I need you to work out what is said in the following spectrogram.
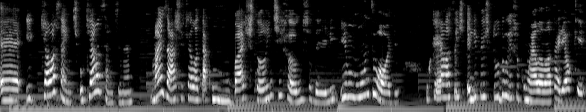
é, e que ela sente, o que ela sente, né? Mas acho que ela tá com bastante ranço dele e muito ódio. Porque ela fez, ele fez tudo isso com ela, ela estaria o quê?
